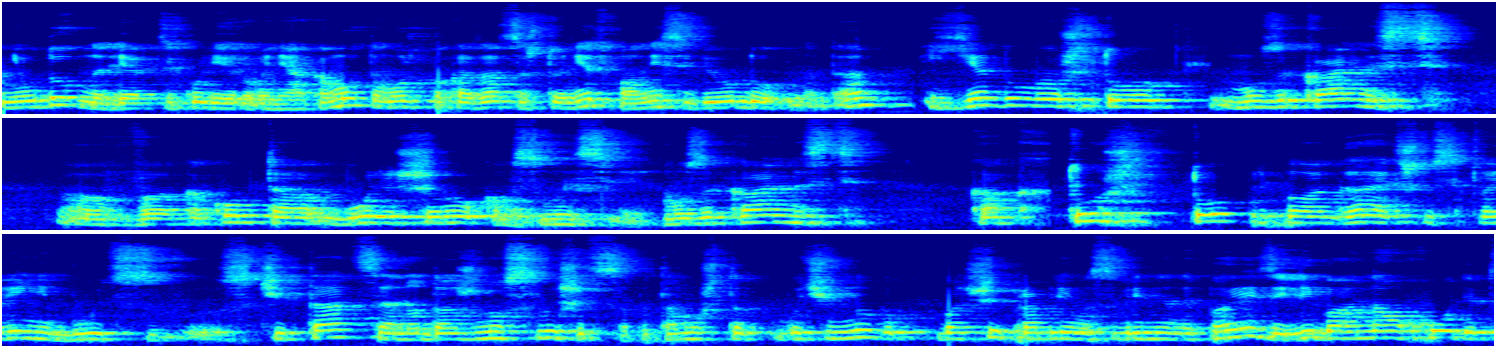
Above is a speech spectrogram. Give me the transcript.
неудобна для артикулирования, а кому-то может показаться, что нет, вполне себе удобно. Да? Я думаю, что музыкальность э, в каком-то более широком смысле. Музыкальность как то, что предполагает, что стихотворение будет считаться, оно должно слышаться, потому что очень много больших проблем современной поэзии, либо она уходит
